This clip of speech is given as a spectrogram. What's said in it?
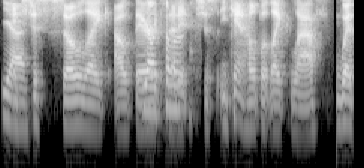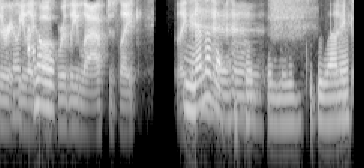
yeah, it's just so like out there Yeah, like, some that of the- it's just you can't help but like laugh, whether it Yeah, be like, like awkwardly laugh, just like like None of that clicked for me, to be honest.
